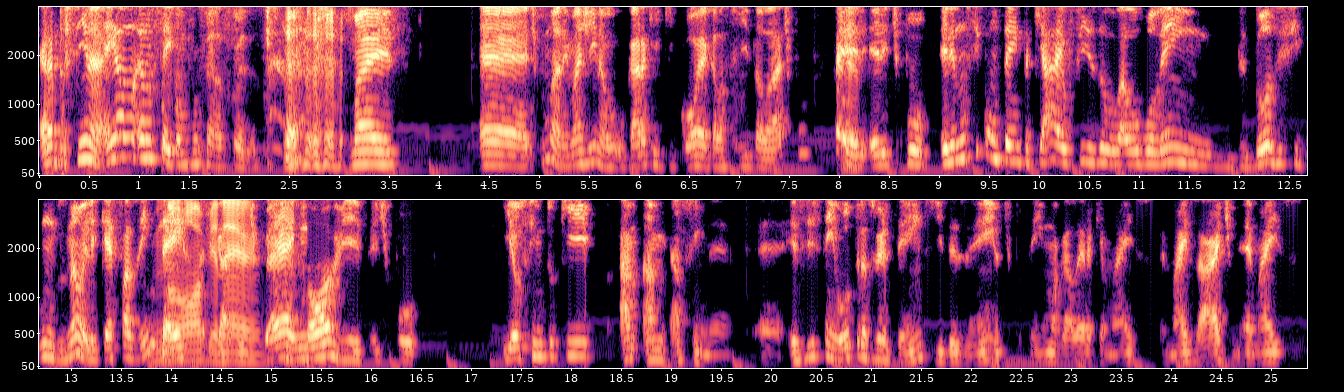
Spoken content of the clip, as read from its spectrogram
Era piscina? Eu, eu não sei como funcionam as coisas. mas. É, tipo, mano, imagina, o cara que, que corre aquelas fitas lá, tipo, é. ele, ele, tipo, ele não se contenta que, ah, eu fiz o, o rolê em 12 segundos. Não, ele quer fazer em 10, 9, tá né? Tipo, é, em 9, tipo... E eu sinto que, a, a, assim, né, é, existem outras vertentes de desenho, tipo, tem uma galera que é mais, é mais arte, é mais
